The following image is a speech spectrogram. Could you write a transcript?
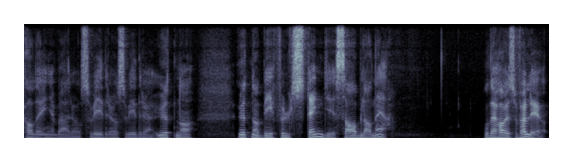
hva det innebærer, så videre, uten å, uten å bli fullstendig sabla ned. Og det har jo selvfølgelig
